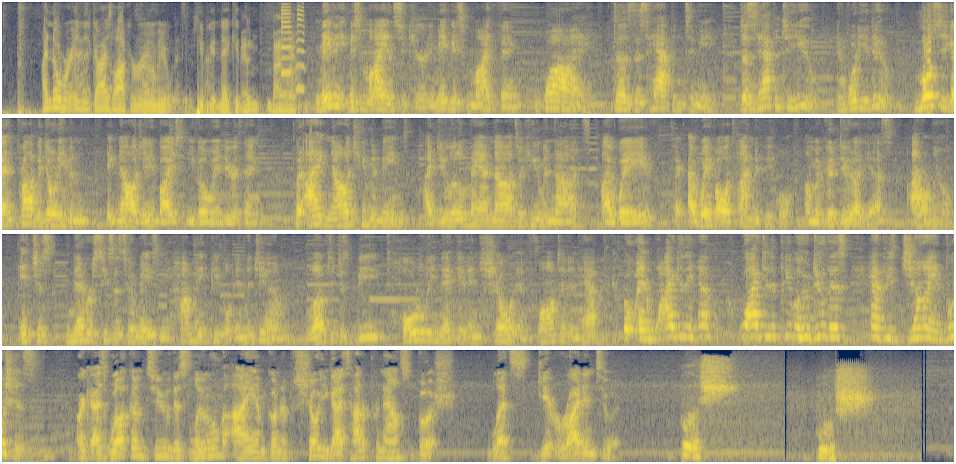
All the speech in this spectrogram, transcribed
I know we're in the guys' locker room. People get naked, but by the way, maybe it's my insecurity. Maybe it's my thing. Why does this happen to me? Does it happen to you? And what do you do? Most of you guys probably don't even acknowledge anybody. so You go in do your thing. But I acknowledge human beings. I do little man nods or human nods. I wave. I, I wave all the time to people. I'm a good dude, I guess. I don't know. It just never ceases to amaze me how many people in the gym love to just be totally naked and show it and flaunt it and have. But and why do they have? Why do the people who do this have these giant bushes? All right, guys, welcome to this loom. I am going to show you guys how to pronounce bush. Let's get right into it. Bush. Bush.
